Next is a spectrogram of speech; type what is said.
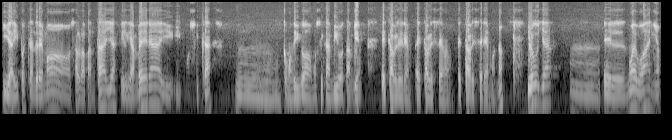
y ahí pues tendremos salvapantallas, Kilgambera y, y música, mm, como digo, música en vivo también estableceremos, estableceremos, estableceremos ¿no? Y luego ya mm, el nuevo año,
